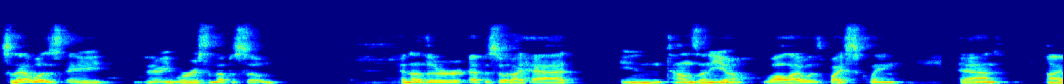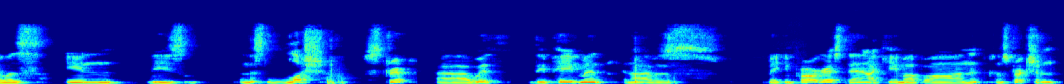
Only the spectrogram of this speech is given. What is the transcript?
So that was a very worrisome episode. Another episode I had in Tanzania while I was bicycling, and I was in these in this lush strip uh, with the pavement, and I was making progress. Then I came up on construction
